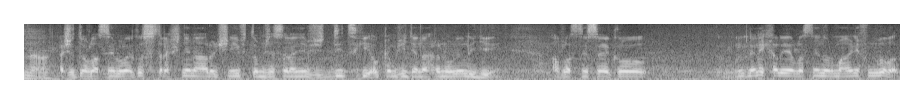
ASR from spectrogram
no. a že to vlastně bylo jako strašně náročné v tom, že se na ně vždycky okamžitě nahrnuli lidi a vlastně se jako nenechali je vlastně normálně fungovat.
